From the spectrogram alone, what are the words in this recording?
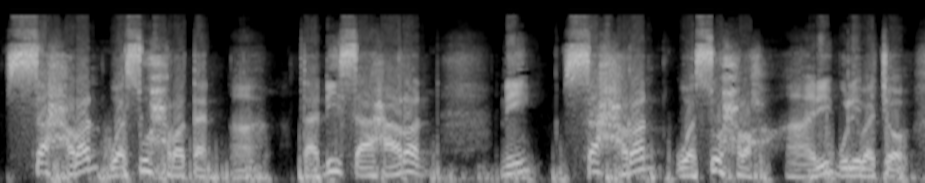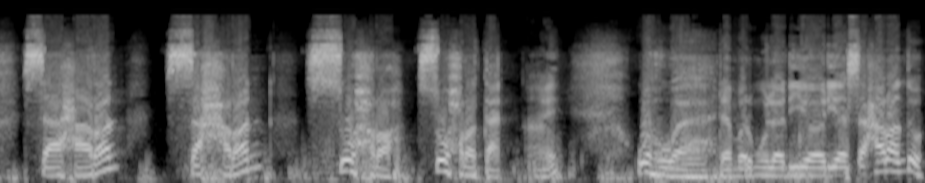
Sahran wa suhratan. Ha. Tadi saharan ni sahran wa suhrah. Ha jadi boleh baca. Saharan sahran suhrah. Suhratan. Ha eh? wa huwa. Dan bermula dia dia saharan tu.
